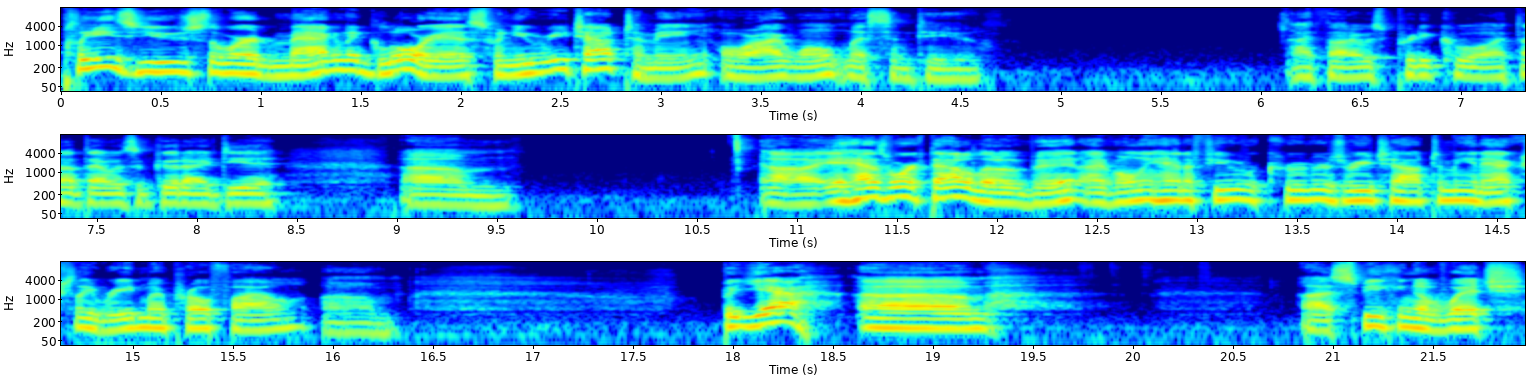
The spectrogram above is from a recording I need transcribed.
please use the word magna glorious when you reach out to me, or I won't listen to you. I thought it was pretty cool. I thought that was a good idea. Um, uh, it has worked out a little bit. I've only had a few recruiters reach out to me and actually read my profile. Um, but yeah, um, uh, speaking of which,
